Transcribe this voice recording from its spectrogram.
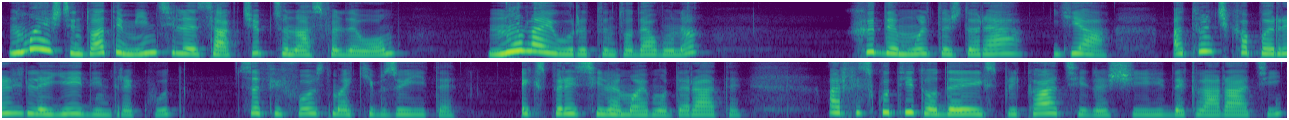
Nu mai ești în toate mințile să accepti un astfel de om? Nu l-ai urât întotdeauna? Cât de mult își dorea ea, atunci ca părerile ei din trecut să fi fost mai chipzuite, expresiile mai moderate, ar fi scutit-o de explicațiile și declarații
